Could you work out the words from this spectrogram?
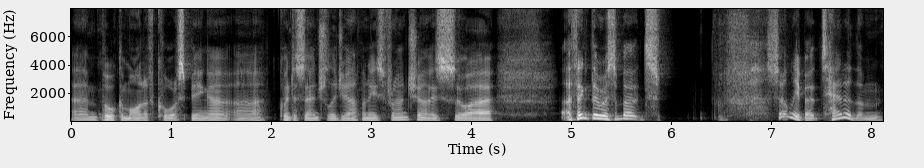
Um, Pokemon, of course, being a, a quintessentially Japanese franchise. So uh, I think there was about certainly about ten of them,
